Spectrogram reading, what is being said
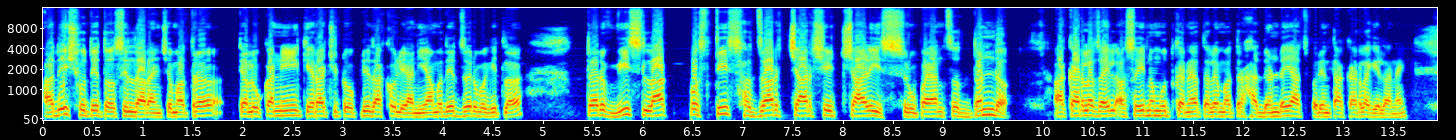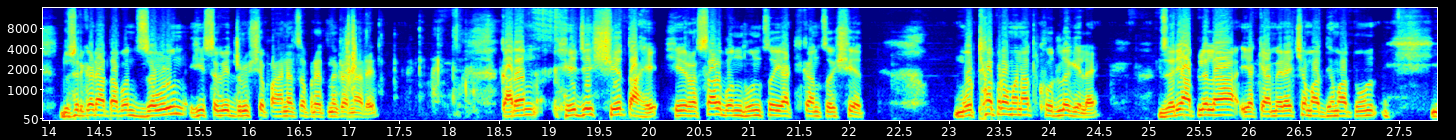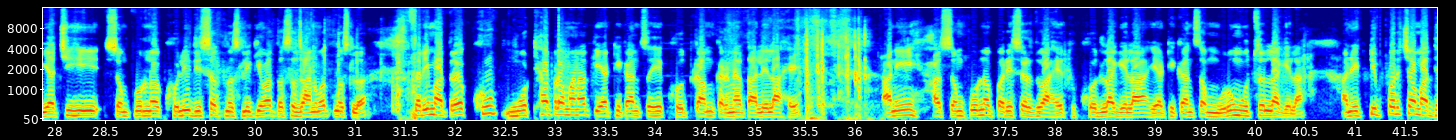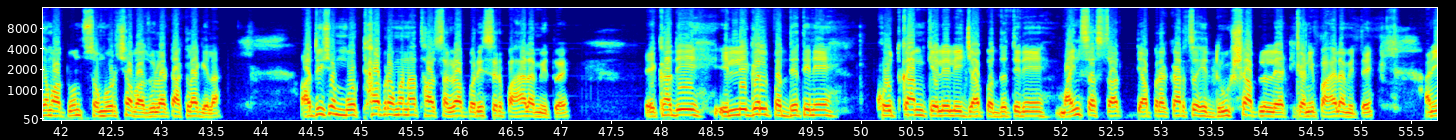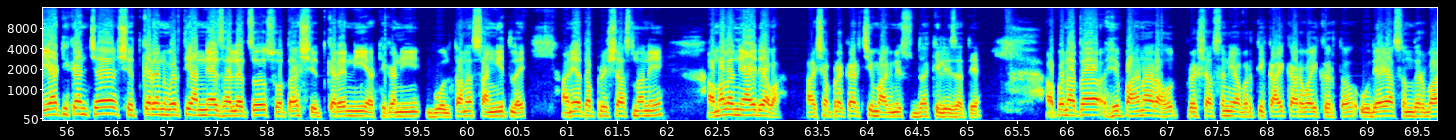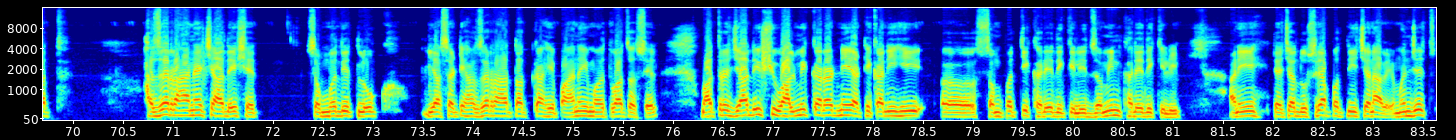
आदेश होते तहसीलदारांचे. मात्र त्या लोकांनी केराची टोपली दाखवली आणि यामध्ये जर बघितलं तर वीस लाख पस्तीस हजार चारशे चाळीस रुपयांचं दंड आकारला जाईल असंही नमूद करण्यात आलं. मात्र हा दंडही आजपर्यंत आकारला गेला नाही. दुसरीकडे आता आपण जवळून ही सगळी दृश्य पाहण्याचा प्रयत्न करणार आहेत. कारण हे जे शेत आहे हे रसाळ बंधूंचं या ठिकाणचं शेत मोठ्या प्रमाणात खोदलं गेलंय. जरी आपल्याला या कॅमेऱ्याच्या माध्यमातून याची ही संपूर्ण खोली दिसत नसली किंवा तसं जाणवत नसलं तरी मात्र खूप मोठ्या प्रमाणात या ठिकाणचं हे खोदकाम करण्यात आलेलं आहे. आणि हा संपूर्ण परिसर जो आहे तो खोदला गेला या ठिकाणचा मुरुम उचलला गेला आणि टिप्परच्या माध्यमातून समोरच्या बाजूला टाकला गेला. अतिशय मोठ्या प्रमाणात हा सगळा परिसर पाहायला मिळतोय. एखादी इलिगल पद्धतीने खोदकाम केलेली ज्या पद्धतीने माइन्स असतात त्या प्रकारचं हे दृश्य आपल्याला या ठिकाणी पाहायला मिळते आणि या ठिकाणच्या शेतकऱ्यांवरती अन्याय झाल्याचं स्वतः शेतकऱ्यांनी या ठिकाणी बोलताना सांगितलंय. आणि आता प्रशासनाने आम्हाला न्याय द्यावा अशा प्रकारची मागणी सुद्धा केली जाते. आपण आता हे पाहणार आहोत प्रशासन यावरती काय कारवाई करतं. उद्या या संदर्भात हजर राहण्याचे आदेश आहेत. संबंधित लोक यासाठी हजर राहतात का हे पाहणंही महत्वाचं असेल. मात्र ज्या दिवशी वाल्मिक कराडने या ठिकाणी ही संपत्ती खरेदी केली जमीन खरेदी केली आणि त्याच्या दुसऱ्या पत्नीच्या नावे म्हणजेच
